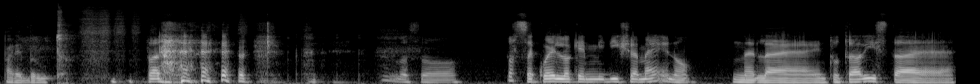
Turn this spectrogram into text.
pare brutto. non lo so. Forse quello che mi dice meno nelle, in tutta la lista è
